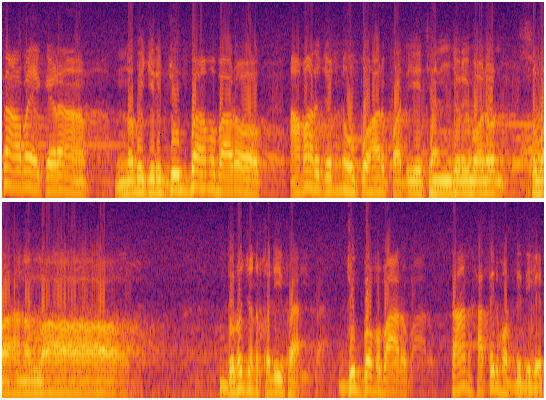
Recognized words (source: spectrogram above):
সাহাবায়ে কেরাম, নবীজির জুব্বা মুবারক আমার জন্য উপহার পাঠিয়েছেন, জোরে বলুন, সুবহানাল্লাহ। দুজন খলিফা জুব্বা মুবারক তার হাতের মধ্যে দিলেন।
